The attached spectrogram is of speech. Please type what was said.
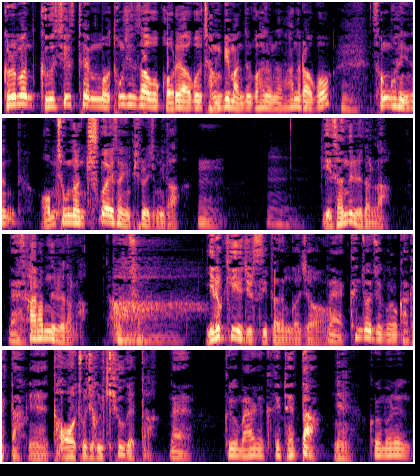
그러면 그 시스템 뭐 통신사하고 거래하고 장비 만들고 하느- 하느라고 선관위는 엄청난 추가 예산이 필요해집니다. 음. 예산 늘려달라. 네. 사람 늘려달라. 그렇죠. 이렇게 이어질 수 있다는 거죠. 네, 큰 조직으로 가겠다. 예, 더 조직을 키우겠다. 네. 그리고 만약에 그게 됐다. 예. 그러면은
